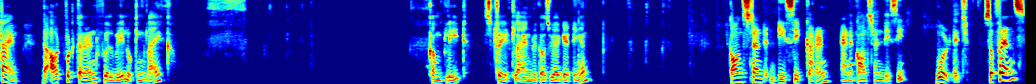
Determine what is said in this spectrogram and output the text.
time. The output current will be looking like complete straight line because we are getting a constant DC current and a constant DC voltage. So friends,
